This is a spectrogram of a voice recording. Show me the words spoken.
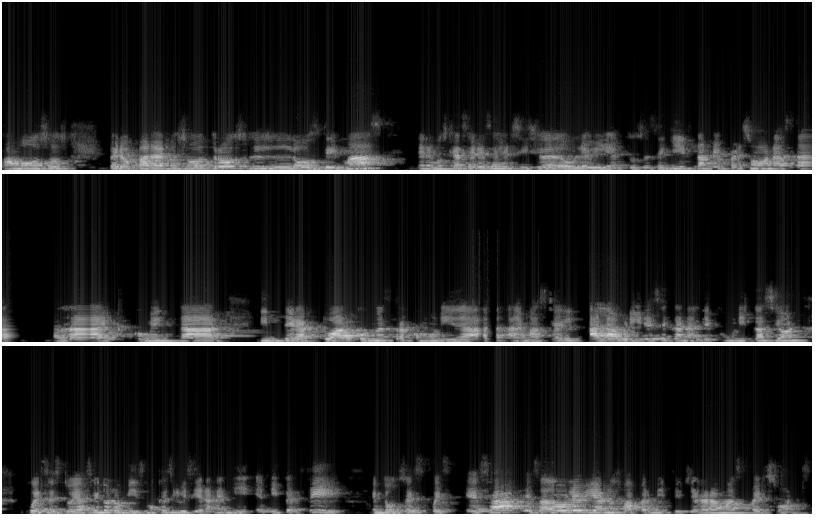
famosos, pero para nosotros, los demás, tenemos que hacer ese ejercicio de doble vía. Entonces, seguir también personas, dar like, comentar, interactuar con nuestra comunidad. Además que al abrir ese canal de comunicación, pues estoy haciendo lo mismo que si lo hicieran en mi, en mi perfil. Entonces, pues esa, esa doble vía nos va a permitir llegar a más personas.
